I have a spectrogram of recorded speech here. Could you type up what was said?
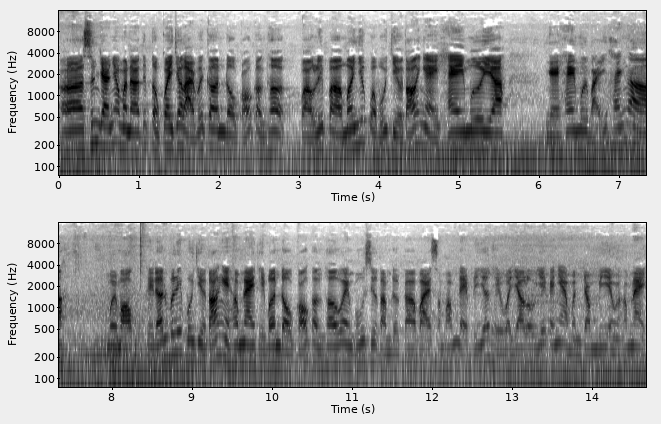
À, xin chào nha mình à, tiếp tục quay trở lại với kênh Đồ Cổ Cần Thơ vào clip à, mới nhất vào buổi chiều tối ngày 20 à, ngày 27 tháng ờ, à, 11 thì đến với clip buổi chiều tối ngày hôm nay thì bên Đồ Cổ Cần Thơ của em cũng siêu tầm được à, vài sản phẩm đẹp để giới thiệu và giao lưu với cả nhà mình trong video ngày hôm nay.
